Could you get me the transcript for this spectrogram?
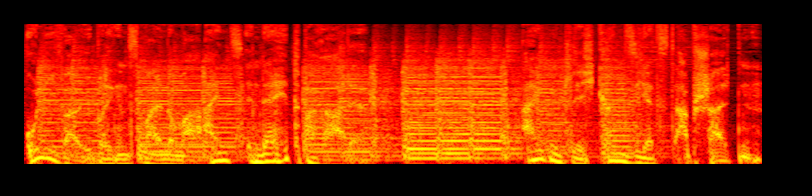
Uli war übrigens mal Nummer 1 in der Hitparade. Eigentlich können Sie jetzt abschalten.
